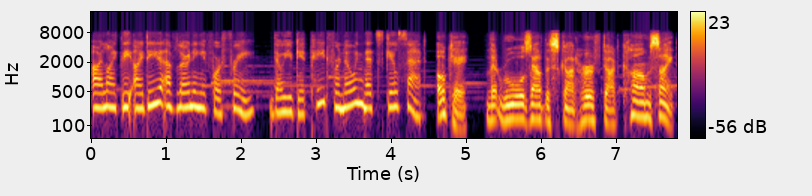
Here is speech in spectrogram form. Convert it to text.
I like the idea of learning it for free, though you get paid for knowing that skill set. Okay, that rules out the scotthurf.com site.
